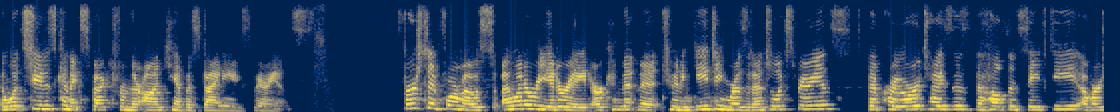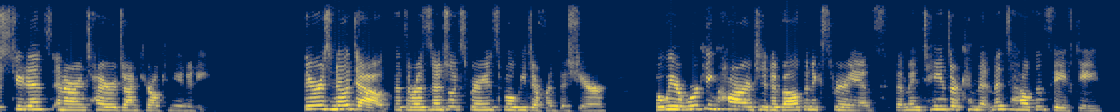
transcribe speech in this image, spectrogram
and what students can expect from their on-campus dining experience. First and foremost, I want to reiterate our commitment to an engaging residential experience that prioritizes the health and safety of our students and our entire John Carroll community. There is no doubt that the residential experience will be different this year, but we are working hard to develop an experience that maintains our commitment to health and safety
